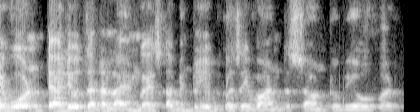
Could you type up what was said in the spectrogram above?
I won't tell you that a lime guy is coming to you because I want this round to be over.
